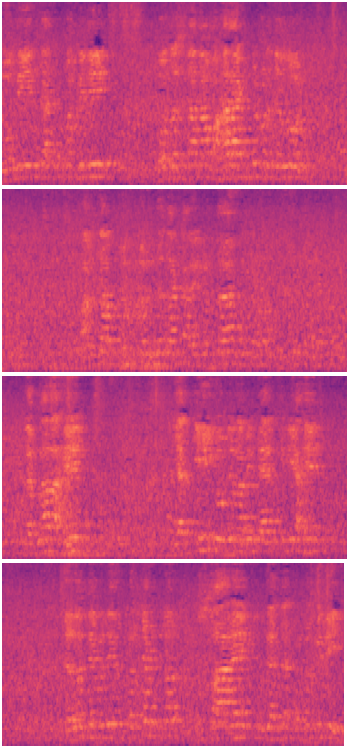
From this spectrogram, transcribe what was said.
मोदींच्या शपथविधी होत असताना महाराष्ट्रभर जल्लोष आमचा बंदचा कार्यकर्ता करणार आहे. याचीही योजना आम्ही तयार केली आहे. जनतेमध्ये प्रचंड उत्साह आहे. की उद्याचा शपथविधी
